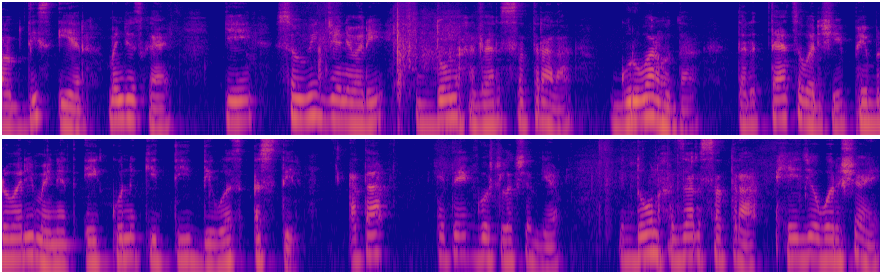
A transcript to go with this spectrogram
of this year म्हणजेच काय? की सव्वीस जानेवारी दोन हजार सतराला गुरुवार होता तर त्याच वर्षी फेब्रुवारी महिन्यात एकूण किती दिवस असतील? आता इथे एक गोष्ट लक्षात घ्या की दोन हजार सतरा हे जे वर्ष आहे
